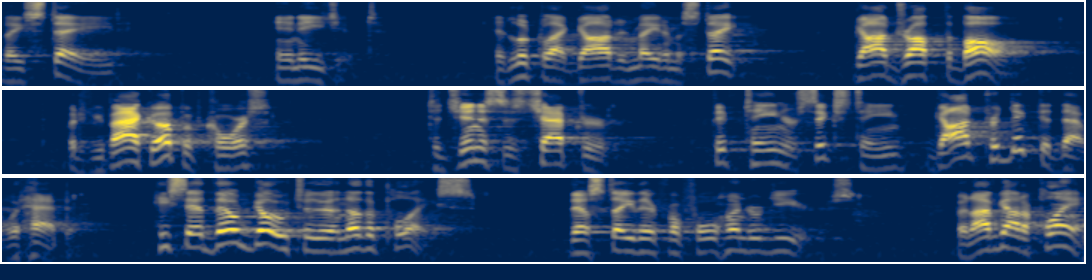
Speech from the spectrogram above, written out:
they stayed in Egypt. It looked like God had made a mistake. God dropped the ball. But if you back up, of course, to Genesis chapter 15 or 16, God predicted that would happen. He said they'll go to another place, they'll stay there for 400 years. But I've got a plan.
